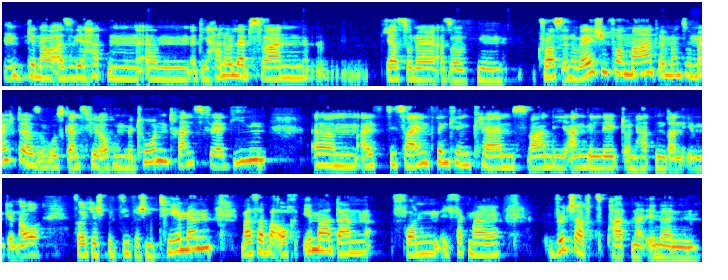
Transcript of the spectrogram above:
Genau, also wir hatten, ähm, die Hanolabs waren ja so eine, also ein Cross-Innovation-Format, wenn man so möchte, also wo es ganz viel auch um Methodentransfer ging. Ähm, als Design Thinking Camps waren die angelegt und hatten dann eben genau solche spezifischen Themen, was aber auch immer dann von, ich sag mal, WirtschaftspartnerInnen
